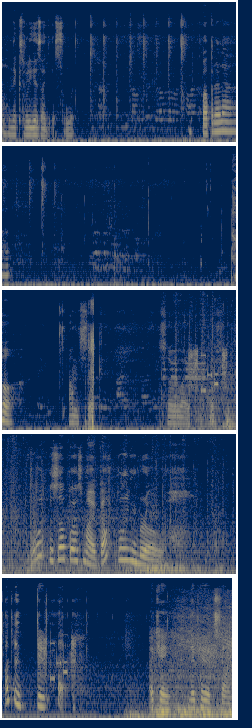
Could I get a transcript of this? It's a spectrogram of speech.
Oh, next video's idea is lit. Ba-ba-da-da. Oh, I'm sick. So like, what is up with my back bling, bro? I didn't do that. Okay, no pickaxe challenge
